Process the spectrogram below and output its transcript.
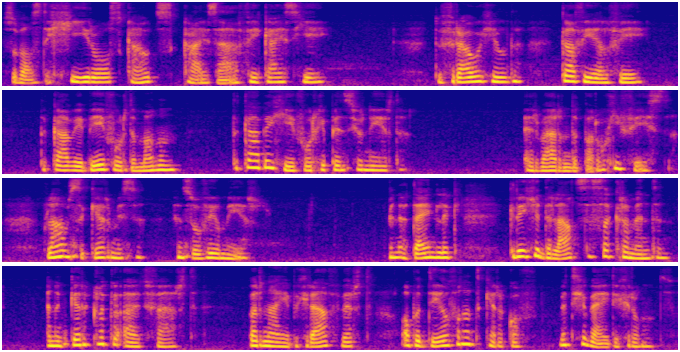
zoals de Giro, Scouts, KSA, VKSJ, de Vrouwengilde, KVLV, de KWB voor de mannen, de KBG voor gepensioneerden. Er waren de parochiefeesten, Vlaamse kermissen en zoveel meer. En uiteindelijk kreeg je de laatste sacramenten en een kerkelijke uitvaart, waarna je begraven werd op het deel van het kerkhof met gewijde grond.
